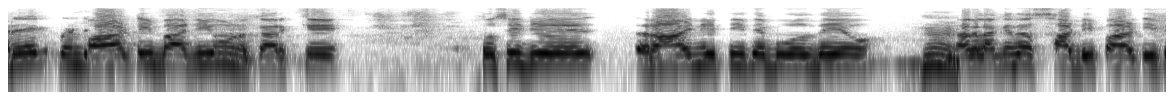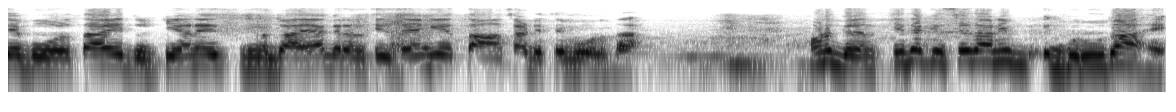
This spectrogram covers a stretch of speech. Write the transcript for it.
ਹਰੇਕ ਪਿੰਡ ਪਾਰਟੀ ਬਾਜੀ ਹੋਣ ਕਰਕੇ ਤੁਸੀਂ ਜੇ ਰਾਜਨੀਤੀ ਤੇ ਬੋਲਦੇ ਹੋ। ਅਗਲਾ ਕਹਿੰਦਾ ਸਾਡੀ ਪਾਰਟੀ ਤੇ ਬੋਲਤਾ ਇਹ ਦੂਜਿਆਂ ਨੇ ਲਗਾਇਆ ਗ੍ਰੰਥੀ ਸਿੰਘ ਇਹ ਤਾਂ ਸਾਡੇ ਤੇ ਬੋਲਦਾ। ਹੁਣ ਗ੍ਰੰਥੀ ਤਾਂ ਕਿਸੇ ਦਾ ਨਹੀਂ ਗੁਰੂ ਦਾ ਹੈ।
